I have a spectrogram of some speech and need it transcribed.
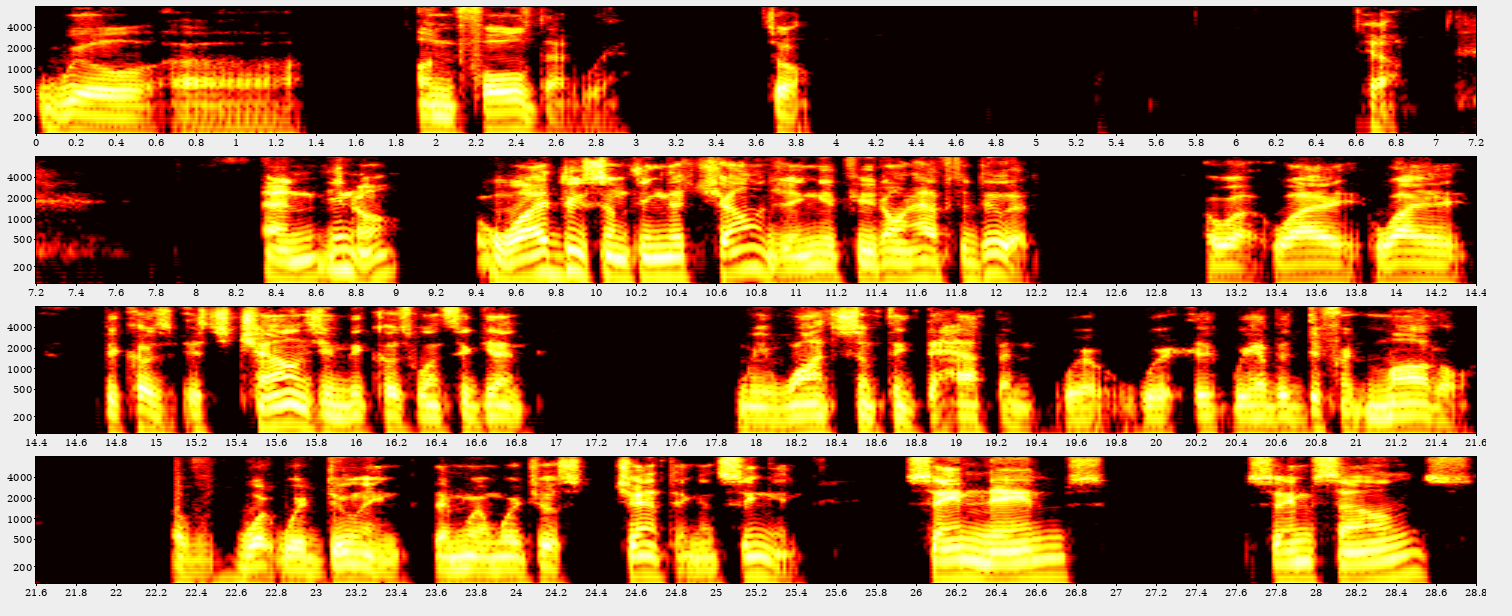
will uh, unfold that way. So, yeah. And, you know, why do something that's challenging if you don't have to do it? Or why, why, because it's challenging because once again, we want something to happen. We're, we're, we have a different model of what we're doing than when we're just chanting and singing. Same names, same sounds.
